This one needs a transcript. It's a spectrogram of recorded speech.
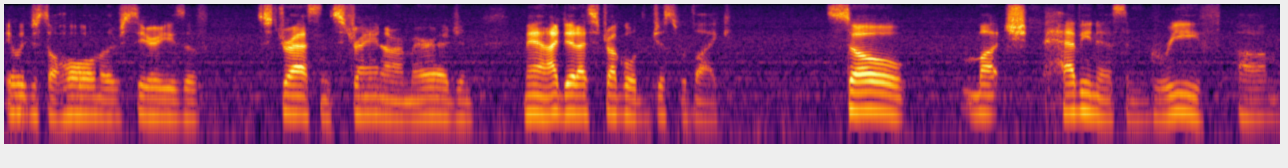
it was just a whole another series of stress and strain on our marriage. And man, I did. I struggled just with like so much heaviness and grief. Um,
